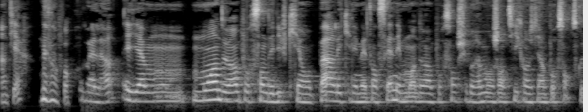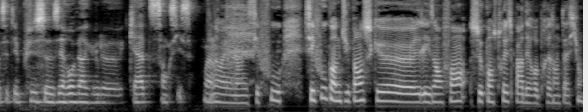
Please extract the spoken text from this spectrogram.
un tiers des enfants. Voilà. Et il y a moins de 1% des livres qui en parlent et qui les mettent en scène, et moins de 1%, je suis vraiment gentille quand je dis 1%, parce que c'était plus 0,4, 5, 6. Voilà. Ouais, non, mais c'est fou. C'est fou quand tu penses que les enfants se construisent par des représentations.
